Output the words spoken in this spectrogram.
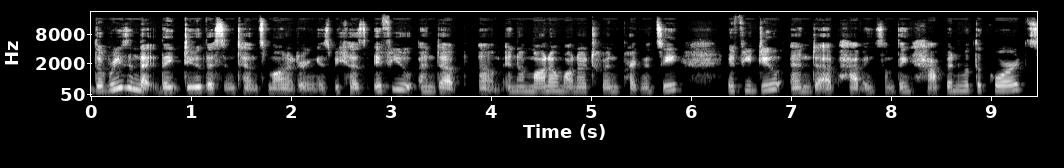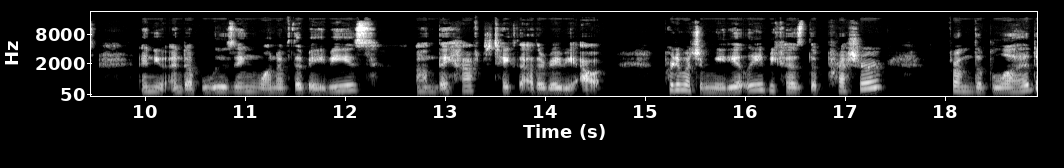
the reason that they do this intense monitoring is because if you end up um, in a mono mono twin pregnancy, if you do end up having something happen with the cords and you end up losing one of the babies, um, they have to take the other baby out pretty much immediately because the pressure from the blood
